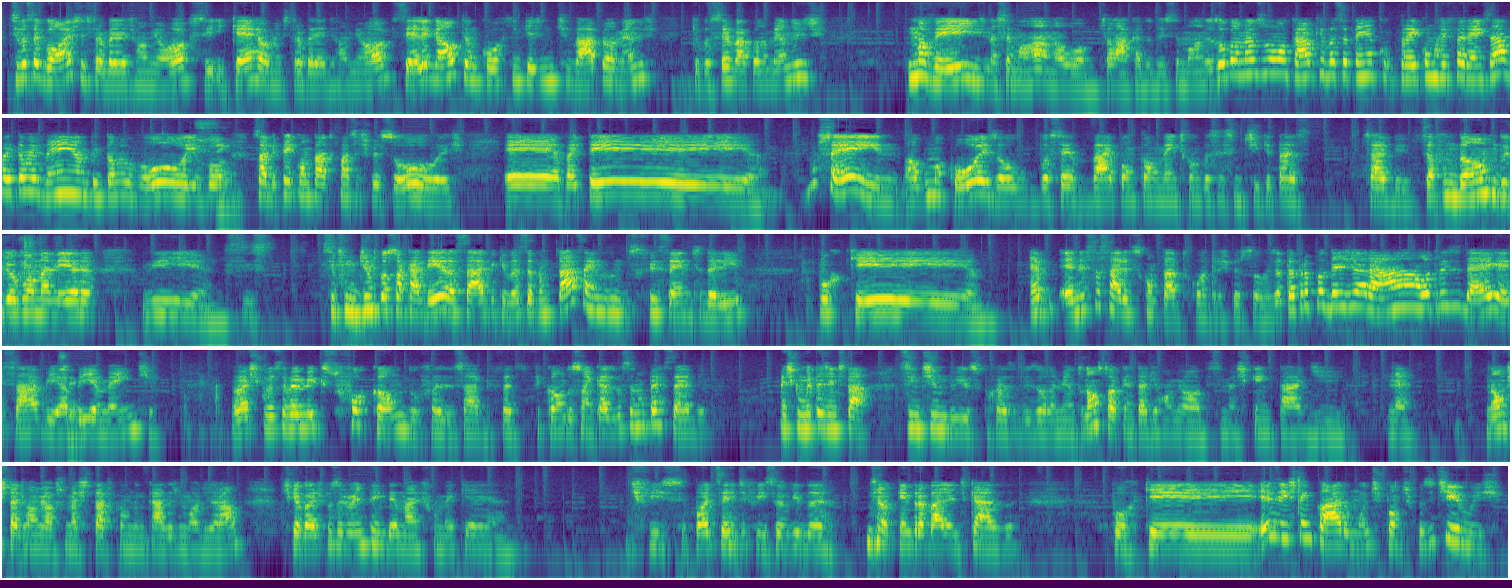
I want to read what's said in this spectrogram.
Se você gosta de trabalhar de home office e quer realmente trabalhar de home office, é legal ter um coworking que a gente vá, pelo menos, que você vá pelo menos uma vez na semana, ou sei lá, cada duas semanas, ou pelo menos um local que você tenha pra ir como referência. Ah, vai ter um evento, então eu vou e vou, sim. sabe, ter contato com essas pessoas. É, vai ter, não sei, alguma coisa, ou você vai pontualmente quando você sentir que tá, sabe, se afundando de alguma maneira e se, se fundindo com a sua cadeira, sabe, que você não tá saindo o suficiente dali porque é, é necessário esse contato com outras pessoas, até para poder gerar outras ideias, sabe? Sim. Abrir a mente. Eu acho que você vai meio que sufocando, sabe? Ficando só em casa e você não percebe. Acho que muita gente tá sentindo isso por causa do isolamento, não só quem tá de home office, mas quem tá de, né, não está de home office, mas está ficando em casa de modo geral. Acho que agora as pessoas vão entender mais como é que é difícil, pode ser difícil a vida de quem trabalha de casa. Porque existem, claro, muitos pontos positivos.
